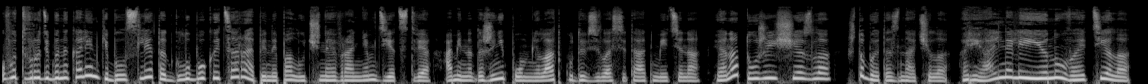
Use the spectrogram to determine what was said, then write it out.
Вот вроде бы на коленке был след от глубокой царапины, полученной в раннем детстве. Амина даже не помнила, откуда взялась эта отметина. И она тоже исчезла. Что бы это значило? Реально ли ее новое тело?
